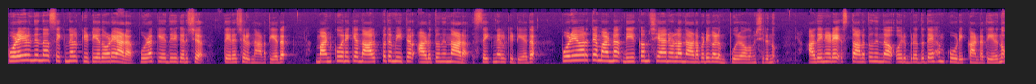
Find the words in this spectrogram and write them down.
പുഴയിൽ നിന്ന് സിഗ്നൽ കിട്ടിയതോടെയാണ് പുഴ കേന്ദ്രീകരിച്ച് തിരച്ചിൽ നടത്തിയത്. മൺകൂനയ്ക്ക് നാൽപ്പത് മീറ്റർ അടുത്തുനിന്നാണ് സിഗ്നൽ കിട്ടിയത്. പുഴയോരത്തെ മണ്ണ് നീക്കം ചെയ്യാനുള്ള നടപടികളും പുരോഗമിച്ചിരുന്നു. അതിനിടെ സ്ഥലത്തുനിന്ന് ഒരു മൃതദേഹം കൂടി കണ്ടെത്തിയിരുന്നു.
